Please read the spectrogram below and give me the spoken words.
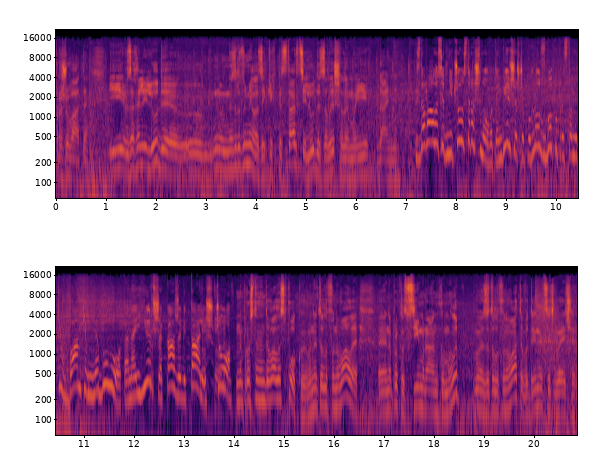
проживати. І взагалі люди е, ну не зрозуміло, з яких підстав ці люди залишили мої дані. Здавалося б, нічого страшного, тим більше, що погроз з боку представників банків не було. Та найгірше каже Віталій, що Вони просто не давали спокою. Вони телефонували, е, наприклад, в 7 ранку, могли б е, зателефонувати в 11 вечора.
